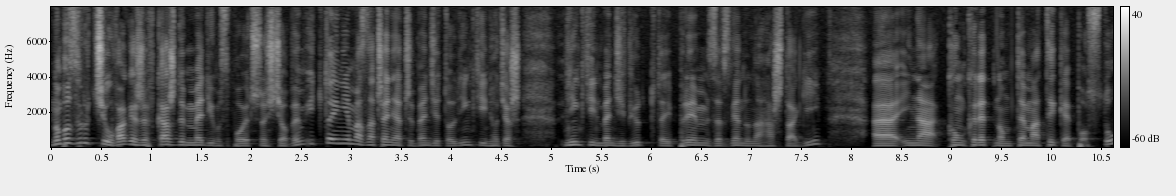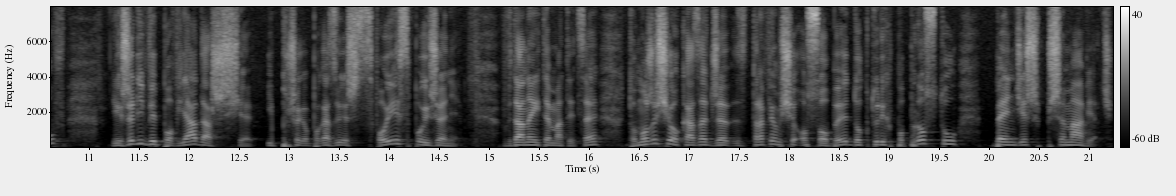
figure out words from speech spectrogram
No bo zwróćcie uwagę, że w każdym medium społecznościowym, i tutaj nie ma znaczenia, czy będzie to LinkedIn, chociaż LinkedIn będzie wiódł tutaj prym ze względu na hasztagi e, i na konkretną tematykę postów, jeżeli wypowiadasz się i pokazujesz swoje spojrzenie w danej tematyce, to może się okazać, że trafią się osoby, do których po prostu będziesz przemawiać.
